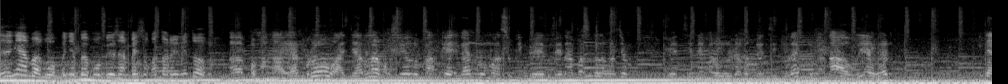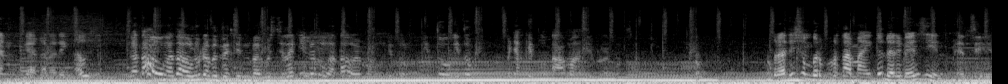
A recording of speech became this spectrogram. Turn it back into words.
Biasanya apa kok penyebab mobil sampai sekotor ini tuh apa? Eh, pemakaian bro wajar lah maksudnya lu pakai kan lu masukin bensin apa segala macam bensinnya kalau lu dapat bensin jelek lu nggak tahu ya kan? Dan nggak akan ada yang tahu sih. Nggak tahu nggak tahu lu dapat bensin bagus jeleknya kan lu nggak tahu emang gitu. Itu itu penyakit utama sih bro. Berarti sumber pertama itu dari bensin? Bensin.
